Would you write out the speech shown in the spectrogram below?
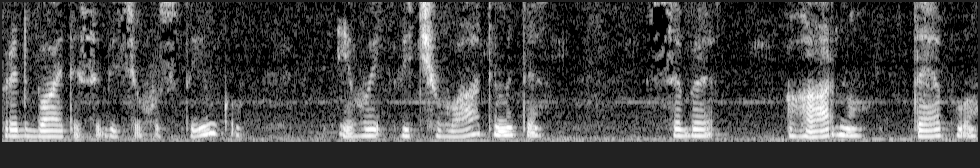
придбайте собі цю хустинку, і ви відчуватимете себе гарно, тепло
